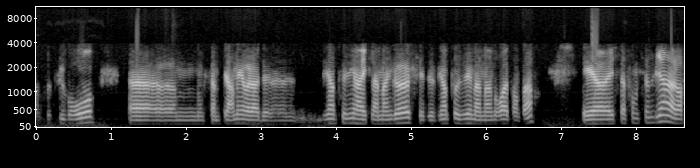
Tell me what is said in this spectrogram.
un peu plus gros. Euh, donc ça me permet voilà de bien tenir avec la main gauche et de bien poser ma main droite en pince. Et, euh, et ça fonctionne bien. Alors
